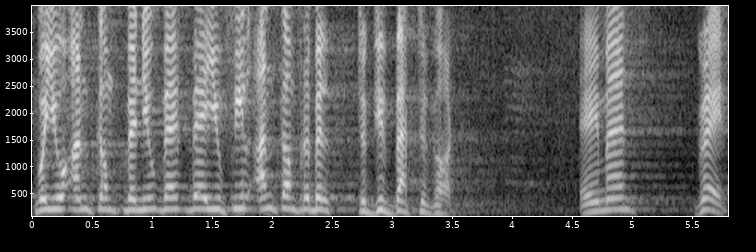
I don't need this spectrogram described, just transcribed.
where, you uncom- when you, where you feel uncomfortable to give back to God. Amen? Great.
